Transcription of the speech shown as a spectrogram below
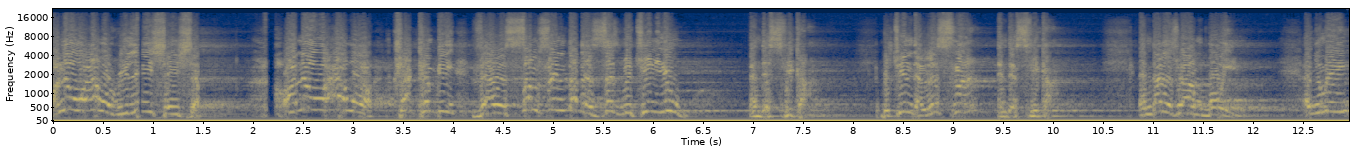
Ɔne wo eh ɛwɔ relationship. Ɔne wo ɛwɔ twaka bi. There is something that exists between you and the speaker between the listener and the speaker and that is where i'm going. Ɛnwuma yi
